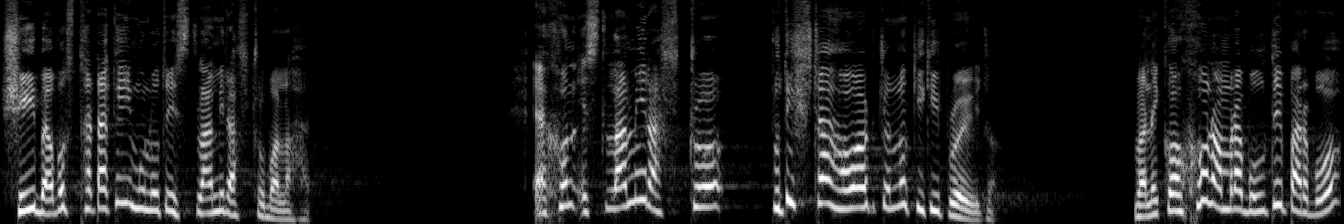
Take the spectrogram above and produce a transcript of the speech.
সেই ব্যবস্থাটাকেই মূলত ইসলামী রাষ্ট্র বলা হয়। এখন ইসলামী রাষ্ট্র প্রতিষ্ঠা হওয়ার জন্য কি কি প্রয়োজন? মানে কখন আমরা বলতে পারব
